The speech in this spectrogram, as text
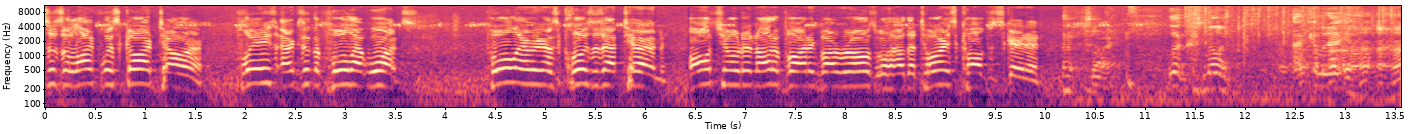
This is the lifeless guard tower. Please exit the pool at once. Pool areas closes at 10. All children not abiding by rules will have their toys confiscated. Sorry. Look, Chris Miller. I'm coming at you. Uh-huh,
